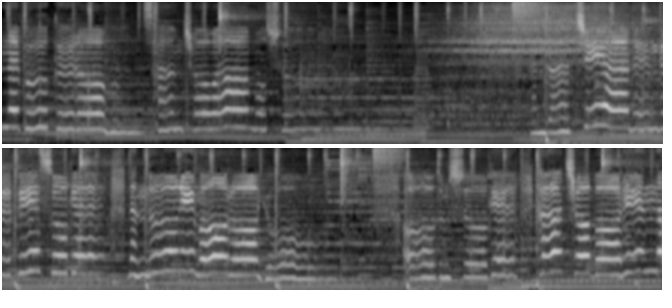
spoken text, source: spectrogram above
내 부끄러운 상처와 모습. 반갑지 않은 그 빛 속에 난 눈이 멀어요 어둠 속에 갇혀버린 날.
